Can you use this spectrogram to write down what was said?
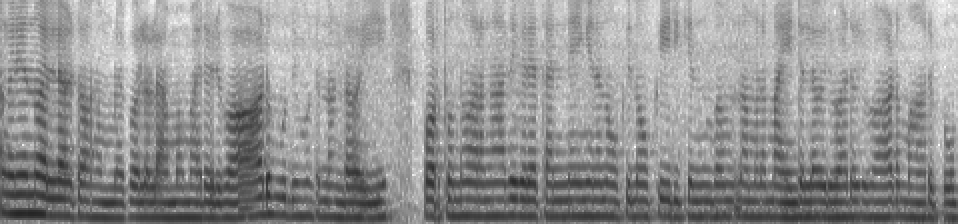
അങ്ങനെയൊന്നും അല്ല കേട്ടോ. നമ്മളെ പോലുള്ള അമ്മമാർ ഒരുപാട് ബുദ്ധിമുട്ടുന്നുണ്ടോ? ഈ പുറത്തൊന്നും ഇറങ്ങാതെ ഇവരെ തന്നെ ഇങ്ങനെ നോക്കി നോക്കി ഇരിക്കുമ്പം നമ്മുടെ മൈൻഡെല്ലാം ഒരുപാട് ഒരുപാട് മാറിപ്പോവും.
